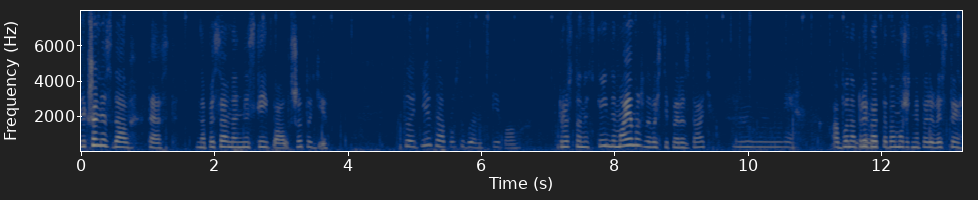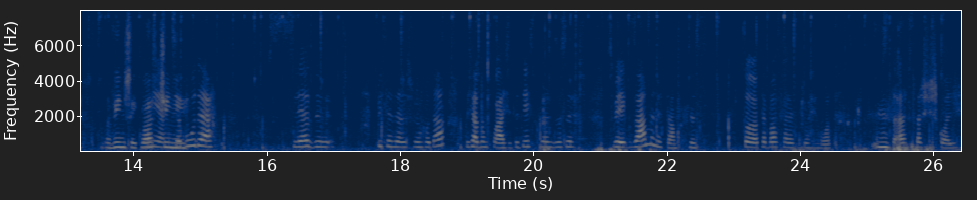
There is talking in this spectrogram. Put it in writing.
Якщо не здав тест, написав на низький бал, що тоді? Тоді в тебе просто буде низький бал. Просто низький, немає можливості перездати. Або, наприклад, тебе можуть не перевести в інший клас чи ні. це буде сліду... після слідчого года в 10 класі. Тоді, якщо ти здасиш свої екзамени там, то тебе оставлять другий год. в старшій школі.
